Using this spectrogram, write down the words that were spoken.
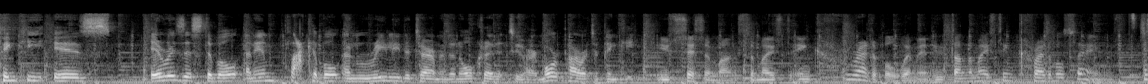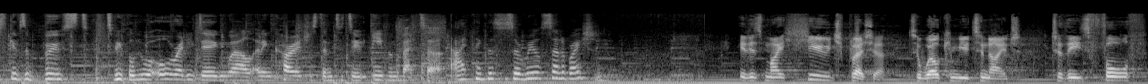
Pinky is irresistible and implacable and really determined, and all credit to her. More power to Pinky. You sit amongst the most incredible women who've done the most incredible things. It just gives a boost to people who are already doing well and encourages them to do even better. I think this is a real celebration. It is my huge pleasure to welcome you tonight to these fourth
